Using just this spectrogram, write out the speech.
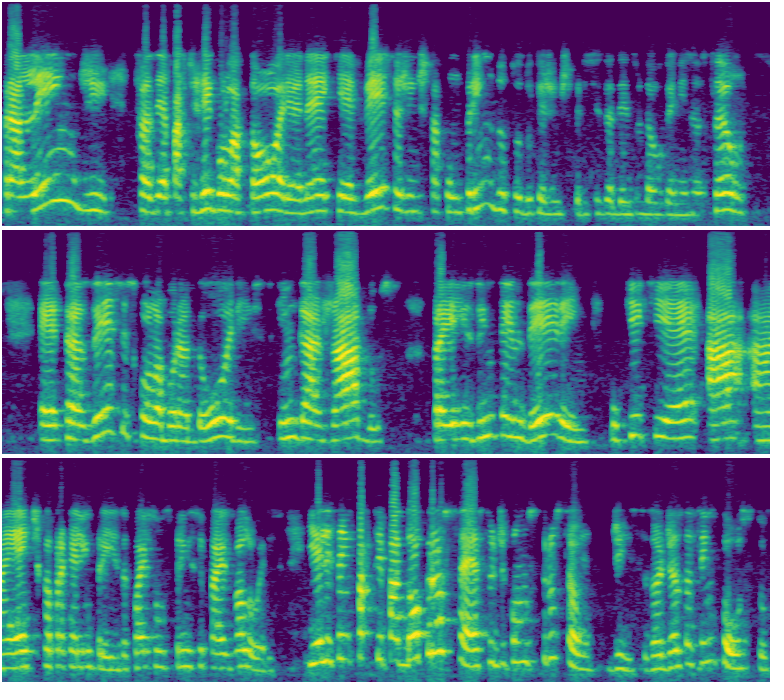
para além de fazer a parte regulatória, né, que é ver se a gente está cumprindo tudo que a gente precisa dentro da organização, é trazer esses colaboradores engajados para eles entenderem o que, que é a, a ética para aquela empresa, quais são os principais valores. E eles têm que participar do processo de construção disso, não adianta ser imposto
